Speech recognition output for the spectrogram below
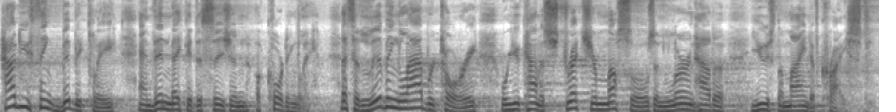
how do you think biblically and then make a decision accordingly? That's a living laboratory where you kind of stretch your muscles and learn how to use the mind of Christ.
